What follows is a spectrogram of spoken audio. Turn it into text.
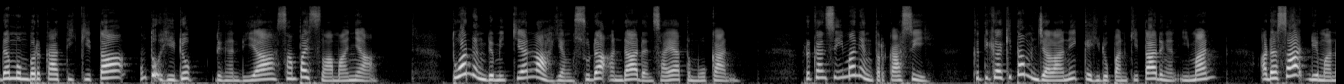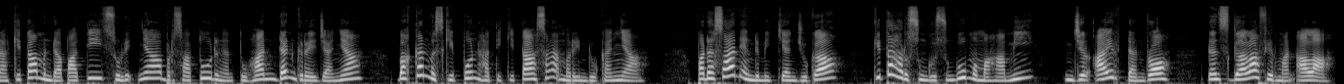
dan memberkati kita untuk hidup dengan dia sampai selamanya. Tuhan yang demikianlah yang sudah Anda dan saya temukan. Rekan seiman yang terkasih, ketika kita menjalani kehidupan kita dengan iman, ada saat di mana kita mendapati sulitnya bersatu dengan Tuhan dan gerejanya, bahkan meskipun hati kita sangat merindukannya. Pada saat yang demikian juga, kita harus sungguh-sungguh memahami Injil air dan roh dan segala firman Allah.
